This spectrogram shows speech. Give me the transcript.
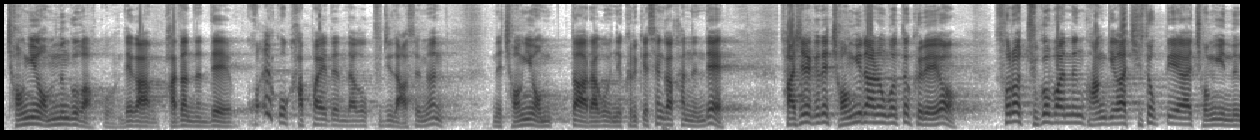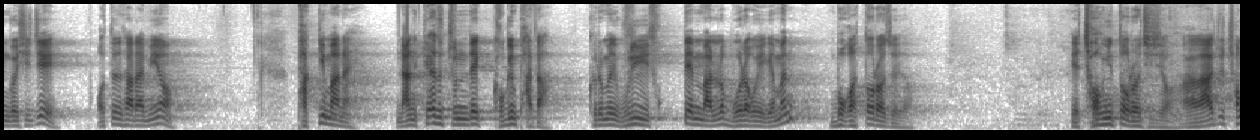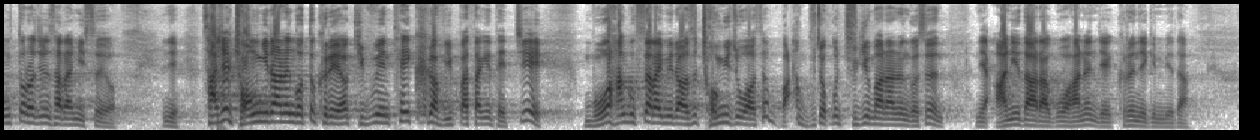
정이 없는 것 같고 내가 받았는데 꼭 갚아야 된다고 굳이 나서면 정이 없다라고 이제 그렇게 생각하는데 사실 근데 정이라는 것도 그래요. 서로 주고받는 관계가 지속돼야 정이 있는 것이지 어떤 사람이요 받기만 해. 나는 계속 주는데 거긴 받아. 그러면 우리 속된 말로 뭐라고 얘기하면 뭐가 떨어져요. 예, 정이 떨어지죠. 아, 아주 정 떨어지는 사람이 있어요. 이제 사실 정이라는 것도 그래요. 기브앤 테이크가 밑바탕이 됐지. 뭐 한국 사람이라서 정이 좋아서 막 무조건 주기만 하는 것은 아니다라고 하는 이제 그런 얘기입니다.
